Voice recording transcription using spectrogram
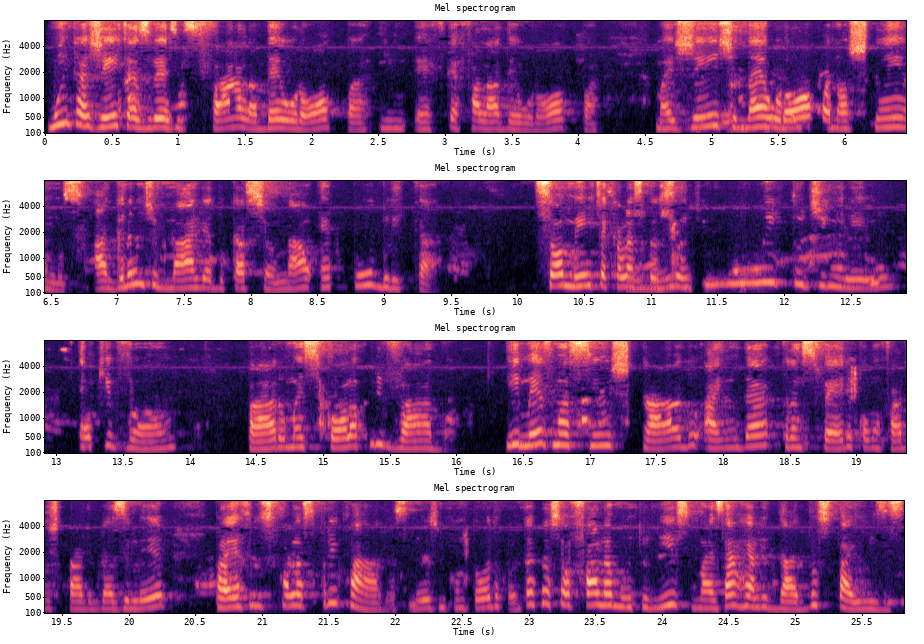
Muita gente, às vezes, fala da Europa, e é, quer falar da Europa, mas, gente, na Europa nós temos a grande malha educacional é pública. Somente aquelas uhum. pessoas de muito dinheiro é que vão para uma escola privada. E mesmo assim o Estado ainda transfere, como fala o Estado brasileiro, para essas escolas privadas, mesmo com todo. Então a pessoa fala muito nisso, mas a realidade dos países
